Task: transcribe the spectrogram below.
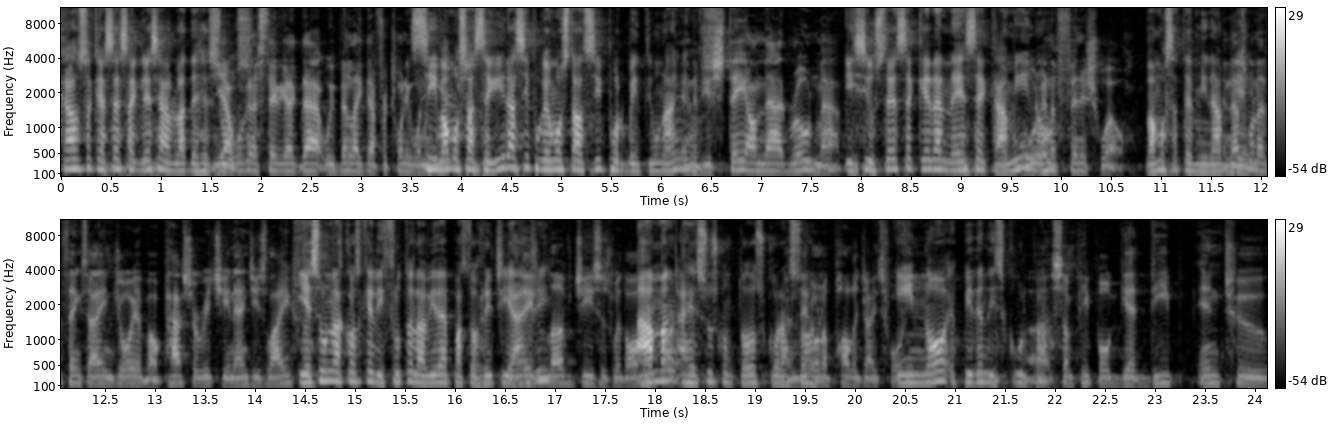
cosa que hace esa iglesia es hablar de Jesús. Yeah, we're going to stay like that. We've been like that for 21 Sí, years. vamos a seguir así porque hemos estado así por 21 and if you años. stay on that roadmap, Y si usted se queda en ese we're camino, going to finish well. Vamos a terminar And that's bien. one of the things I enjoy about Pastor Richie and Angie's life. Y es una cosas que disfruto de la vida de Pastor Richie y Angie. They love Jesus with all their Aman a heart, Jesús con todo su and they don't corazón apologize for y it. no piden Uh, disculpas. some people get deep into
